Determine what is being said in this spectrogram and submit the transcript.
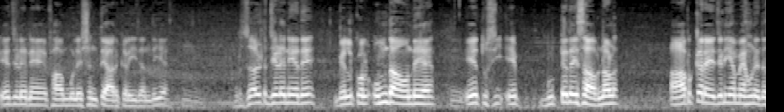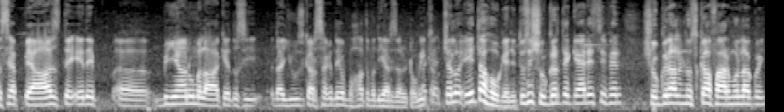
ਇਹ ਜਿਹੜੇ ਨੇ ਫਾਰਮੂਲੇਸ਼ਨ ਤਿਆਰ ਕਰੀ ਜਾਂਦੀ ਹੈ। ਰਿਜ਼ਲਟ ਜਿਹੜੇ ਨੇ ਇਹਦੇ ਬਿਲਕੁਲ ਉਮਦਾ ਆਉਂਦੇ ਆ। ਇਹ ਤੁਸੀਂ ਇਹ ਬੂਟੇ ਦੇ ਹਿਸਾਬ ਨਾਲ ਆਪ ਘਰੇ ਜਿਹੜੀਆਂ ਮੈਂ ਹੁਣੇ ਦੱਸਿਆ ਪਿਆਜ਼ ਤੇ ਇਹਦੇ ਬੀਆਂ ਨੂੰ ਮਿਲਾ ਕੇ ਤੁਸੀਂ ਇਹਦਾ ਯੂਜ਼ ਕਰ ਸਕਦੇ ਹੋ ਬਹੁਤ ਵਧੀਆ ਰਿਜ਼ਲਟ ਉਹ ਵੀ ਅੱਛਾ ਚਲੋ ਇਹ ਤਾਂ ਹੋ ਗਿਆ ਜੀ। ਤੁਸੀਂ ਸ਼ੂਗਰ ਤੇ ਕਹਿ ਰਹੇ ਸੀ ਫਿਰ ਸ਼ੂਗਰ ਵਾਲਾ ਨੁਸਖਾ ਫਾਰਮੂਲਾ ਕੋਈ?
